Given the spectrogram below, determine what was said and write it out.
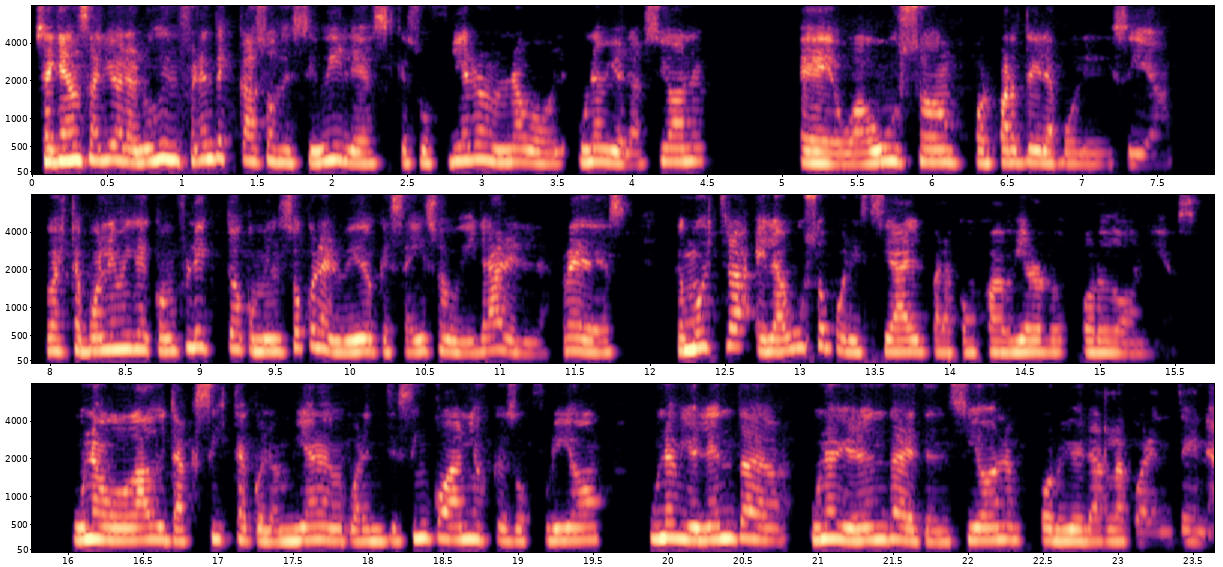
ya que han salido a la luz diferentes casos de civiles que sufrieron una, violación eh, o abuso por parte de la policía. Toda esta polémica y conflicto comenzó con el video que se hizo viral en las redes, que muestra el abuso policial para con Javier Ordóñez, un abogado y taxista colombiano de 45 años que sufrió una violenta, una violenta detención por violar la cuarentena.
